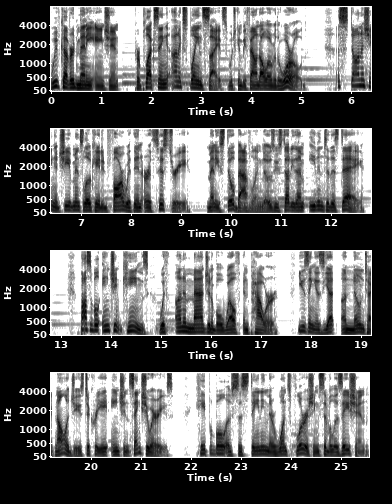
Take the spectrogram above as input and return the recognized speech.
We've covered many ancient, perplexing, unexplained sites which can be found all over the world. Astonishing achievements located far within Earth's history, many still baffling those who study them even to this day. Possible ancient kings with unimaginable wealth and power, using as yet unknown technologies to create ancient sanctuaries, capable of sustaining their once flourishing civilization.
